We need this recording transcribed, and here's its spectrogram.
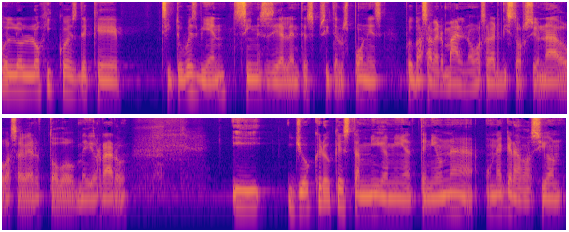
pues lo lógico es de que si tú ves bien, sin necesidad de lentes, si te los pones, pues vas a ver mal, ¿no? Vas a ver distorsionado, vas a ver todo medio raro. Y yo creo que esta amiga mía tenía una, una graduación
